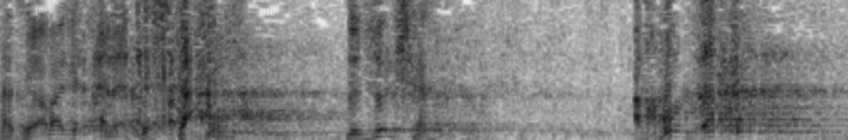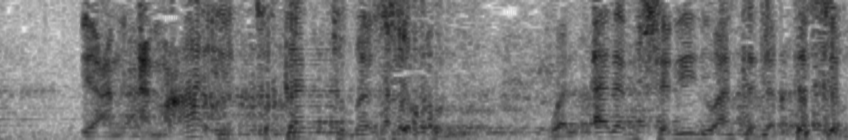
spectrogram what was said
قالت يا راجل ألا تستحي؟ لزوجها. أقول لك يعني أمعائي قد تمزقني والألم شديد وأنت تبتسم؟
